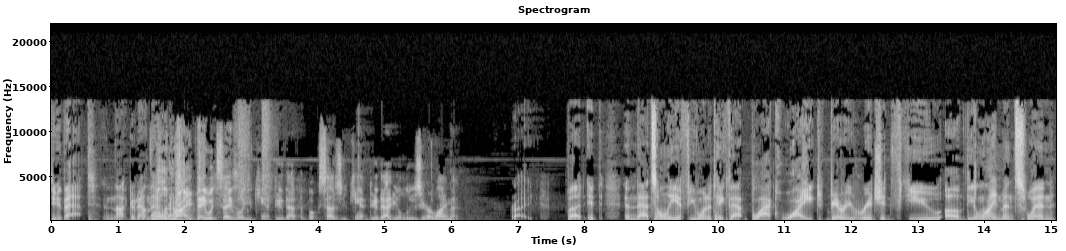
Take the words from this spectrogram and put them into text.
do that and not go down that well, route. right. They would say, well, you can't do that. The book says you can't do that. You'll lose your alignment. Right. But it and that's only if you want to take that black white very rigid view of the alignments when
